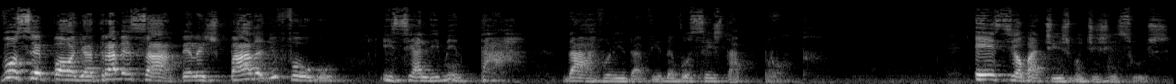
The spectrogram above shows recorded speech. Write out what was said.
Você pode atravessar pela espada de fogo e se alimentar da árvore da vida. Você está pronto. Esse é o batismo de Jesus.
